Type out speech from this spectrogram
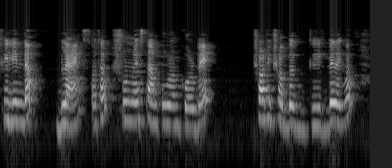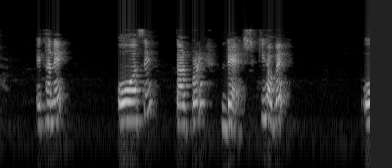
ফিল ইন দ্য ব্ল্যাঙ্কস অর্থাৎ শূন্য স্থান পূরণ করবে। সঠিক শব্দ লিখবে, দেখবে। এখানে ও আছে তারপরে ড্যাশ কি হবে? ও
